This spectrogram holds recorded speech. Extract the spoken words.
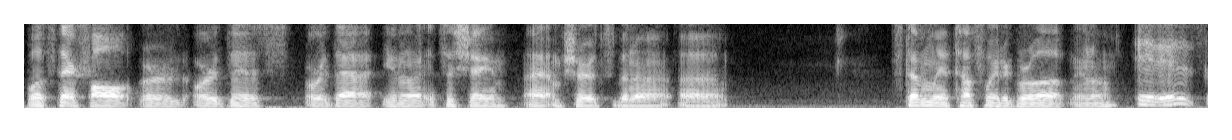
well it's their fault or or this or that you know it's a shame I, i'm sure it's been a, a it's definitely a tough way to grow up you know It is.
